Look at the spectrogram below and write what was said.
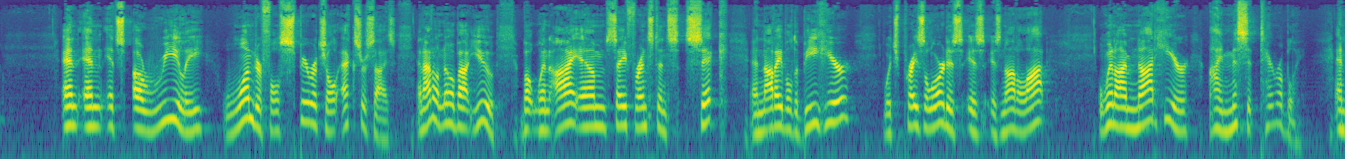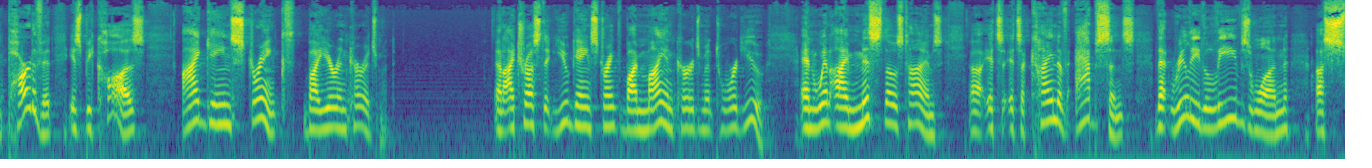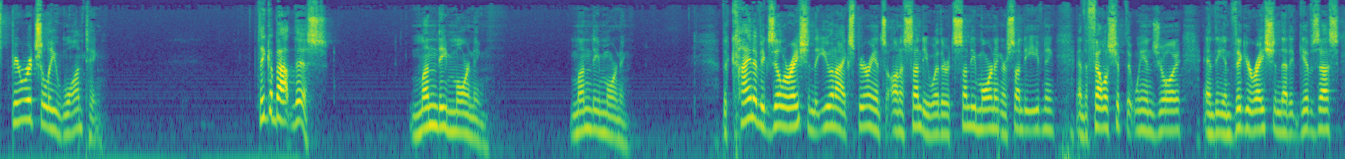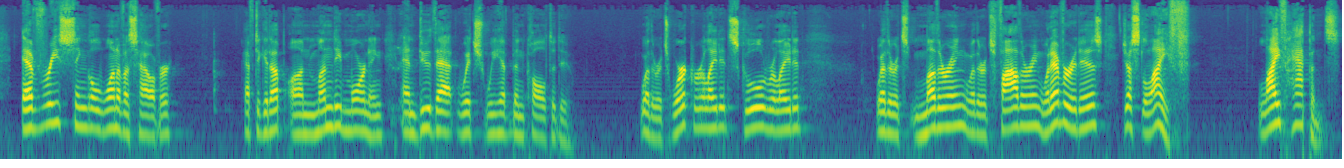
And, and it's a really wonderful spiritual exercise. And I don't know about you, but when I am, say, for instance, sick and not able to be here, which, praise the Lord, is, is, is not a lot. When I'm not here, I miss it terribly. And part of it is because I gain strength by your encouragement. And I trust that you gain strength by my encouragement toward you. And when I miss those times, uh, it's, it's a kind of absence that really leaves one uh, spiritually wanting. Think about this Monday morning. Monday morning. The kind of exhilaration that you and I experience on a Sunday, whether it's Sunday morning or Sunday evening, and the fellowship that we enjoy and the invigoration that it gives us, every single one of us, however, have to get up on Monday morning and do that which we have been called to do. Whether it's work related, school related, whether it's mothering, whether it's fathering, whatever it is, just life. Life happens.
